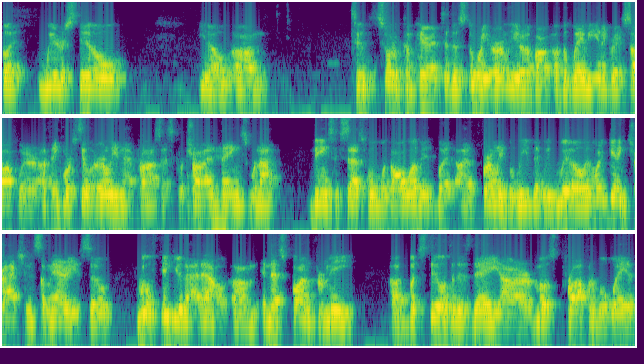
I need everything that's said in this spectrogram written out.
but we're still, you know, um, to sort of compare it to the story earlier of our, of the way we integrate software. I think we're still early in that process. We're trying things. We're not being successful with all of it, but I firmly believe that we will, and we're getting traction in some areas. So we'll figure that out, um, and that's fun for me. Uh, but still, to this day, our most profitable way of,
